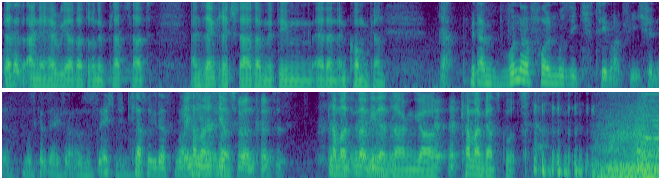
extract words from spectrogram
dass dann- eine Harrier da drinnen Platz hat. Ein Senkrechtstarter, mit dem er dann entkommen kann. Ja. Mit einem wundervollen Musikthema, wie ich finde. Muss ich ganz ehrlich sagen. Es ist echt klasse, wie das gemacht Wenn Kann ihr man das immer- jetzt hören könntet. Kann man immer wieder sagen, ja, kann man ganz kurz. Ja,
